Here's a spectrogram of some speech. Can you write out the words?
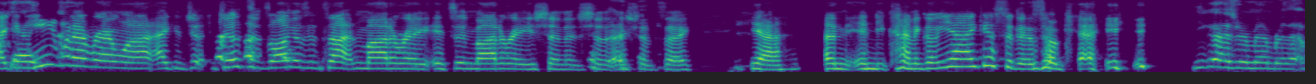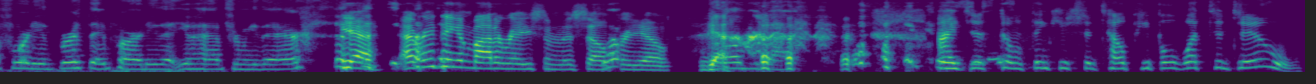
I can eat whatever I want. I can ju- just as long as it's not in moderate. It's in moderation. It should I should say, yeah. And and you kind of go, yeah, I guess it is okay. "You guys remember that 40th birthday party that you had for me there?" yeah, everything in moderation, Michelle, Yep. for you. Yeah. Oh. I just don't think you should tell people what to do.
